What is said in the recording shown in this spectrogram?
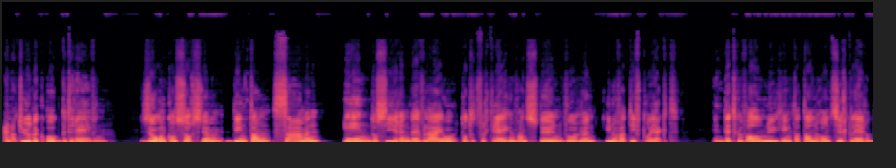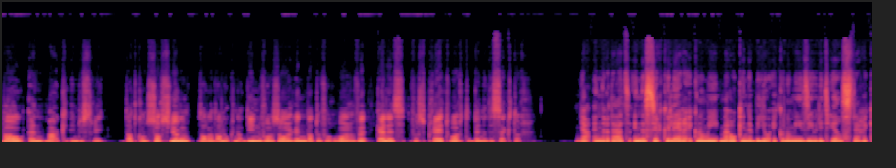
En natuurlijk ook bedrijven. Zo'n consortium dient dan samen één dossier in bij Vlaio tot het verkrijgen van steun voor hun innovatief project. In dit geval nu ging dat dan rond circulaire bouw en maakindustrie. Dat consortium zal er dan ook nadien voor zorgen dat de verworven kennis verspreid wordt binnen de sector. Ja, inderdaad. In de circulaire economie, maar ook in de bio-economie zien we dit heel sterk.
